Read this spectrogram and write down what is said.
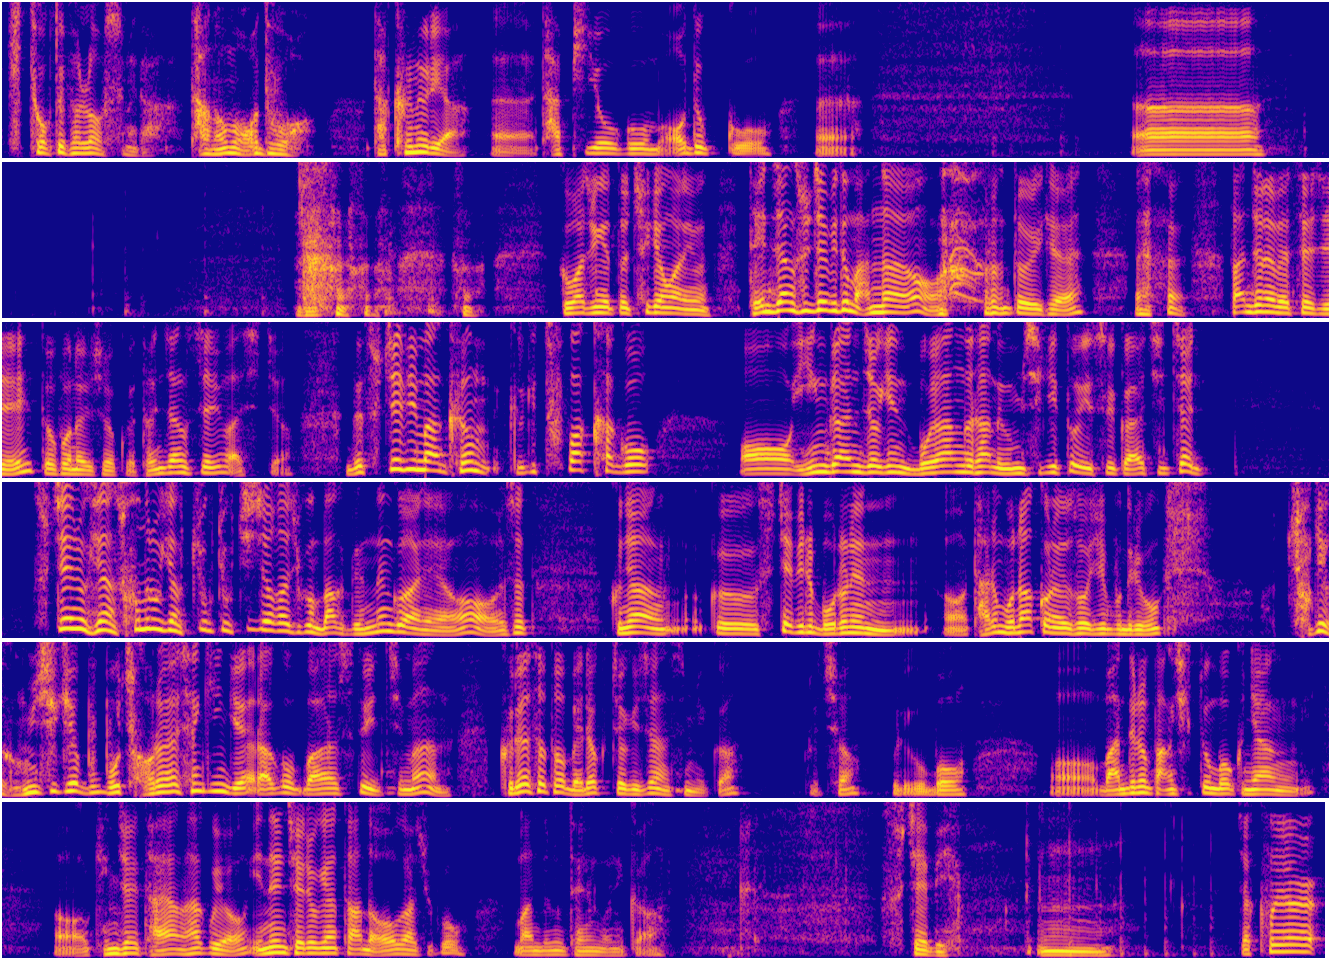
히트곡도 별로 없습니다. 다 너무 어두워. 다 그늘이야. 에, 다 비 오고, 뭐 어둡고, 에. 아, 그 와중에 또 최경환님은 된장 수제비도 맞나요? 그런 또 이렇게 반전의 메시지 또 보내주셨고요. 된장 수제비 맛있죠. 근데 수제비만큼 그렇게 투박하고 어, 인간적인 모양을 한 음식이 또 있을까요? 진짜 수제는 그냥 손으로 그냥 쭉쭉 찢어가지고 막 넣는 거 아니에요. 그래서 그냥 그 수제비를 모르는 어, 다른 문화권에서 오신 분들이 보면 저게 음식이야 뭐, 뭐 저래야 생긴 게라고 말할 수도 있지만 그래서 더 매력적이지 않습니까? 그렇죠. 그리고 뭐 어, 만드는 방식도 뭐 그냥 어, 굉장히 다양하고요. 있는 재료 그냥 다 넣어가지고 만들면 되는 거니까. 수제비. 음. 자, 클레어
